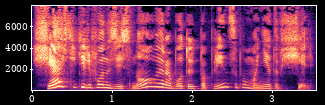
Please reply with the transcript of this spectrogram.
К счастью, телефоны здесь новые, работают по принципу монета в щель.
